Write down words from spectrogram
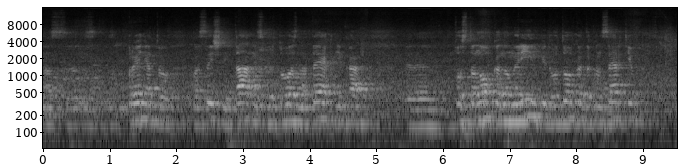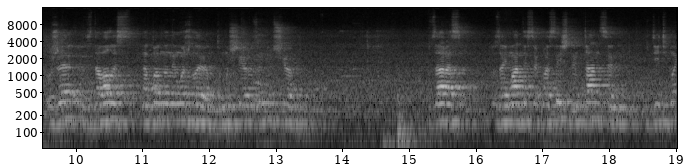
в нас е, прийнято класичний танець, віртуозна техніка, е, постановка номерів, підготовка до концертів, вже здавалось, напевно, неможливим, тому що я розумів, що зараз займатися класичним танцем дітьми,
